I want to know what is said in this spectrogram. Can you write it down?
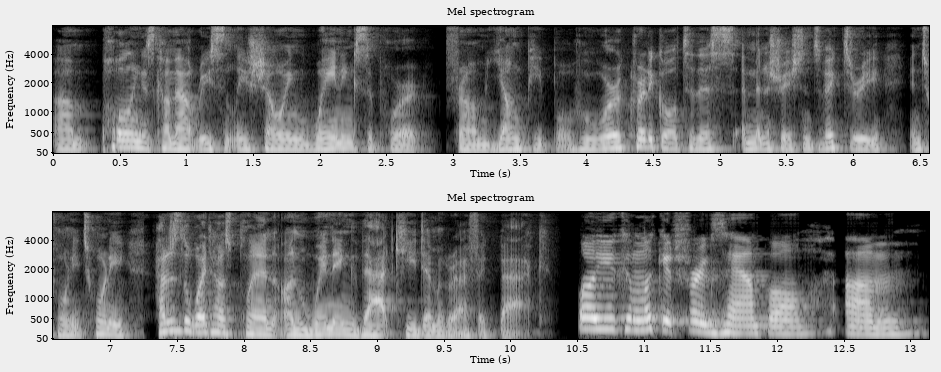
Um, polling has come out recently showing waning support from young people who were critical to this administration's victory in 2020. How does the White House plan on winning that key demographic back? Well, you can look at, for example, um,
